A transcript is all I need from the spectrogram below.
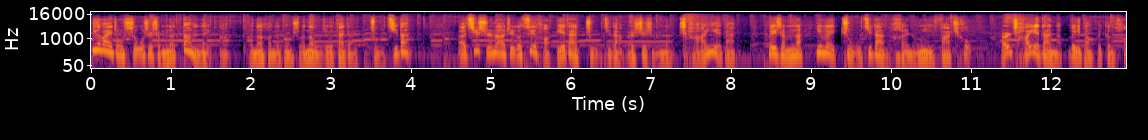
另外一种食物是什么呢？蛋类啊，可能很多朋友说，那我就带点煮鸡蛋，呃，其实呢，这个最好别带煮鸡蛋，而是什么呢？茶叶蛋。为什么呢？因为煮鸡蛋很容易发臭，而茶叶蛋的味道会更好。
